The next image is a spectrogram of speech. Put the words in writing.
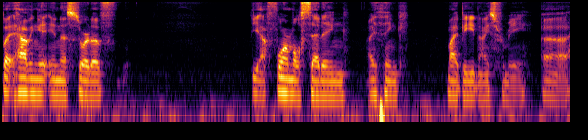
but having it in a sort of yeah formal setting, I think might be nice for me. Uh,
